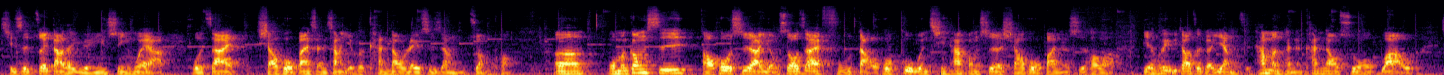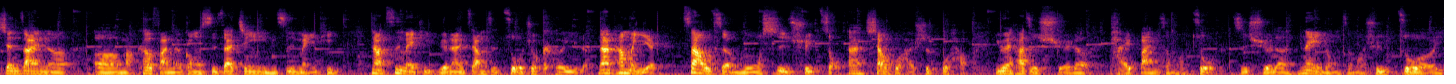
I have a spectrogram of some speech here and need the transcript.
其实最大的原因是因为啊，我在小伙伴身上也会看到类似这样的状况。呃，我们公司啊，或是啊，有时候在辅导或顾问其他公司的小伙伴的时候啊，也会遇到这个样子。他们可能看到说，哇哦，现在呢，呃，马克凡的公司在经营自媒体，那自媒体原来这样子做就可以了，那他们也照着模式去走，但效果还是不好，因为他只学了排版怎么做，只学了内容怎么去做而已，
